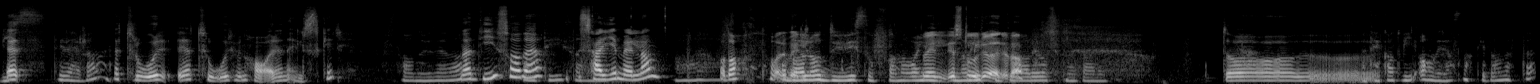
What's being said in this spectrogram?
visst i det hele tatt. Jeg tror, jeg tror hun har en elsker. Sa du det da? Nei, de sa det. Ja, de sa det. Seg imellom. Og da var Og da lå du i sofaen og var Veldig store ører, da. Da Men tenk at vi aldri har snakket om dette.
